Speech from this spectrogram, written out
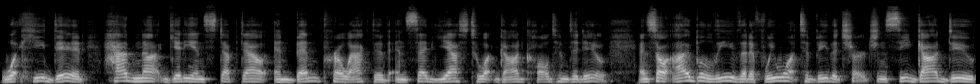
what he did had not Gideon stepped out and been proactive and said yes to what God called him to do. And so I believe that if we want to be the church and see God do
